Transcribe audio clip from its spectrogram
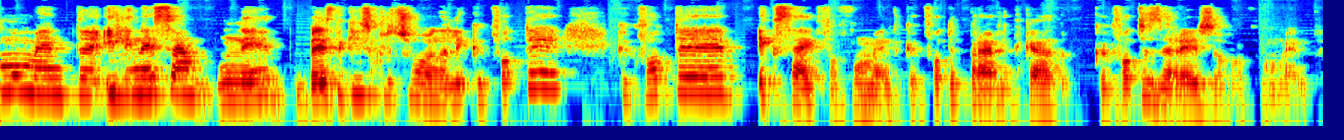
момента, или не сам, не, без да ги изключваме, нали, какво те, какво те ексайтва в момента, какво те прави така, какво те зарежда в момента?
